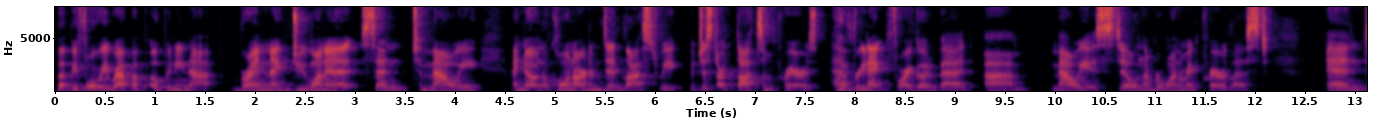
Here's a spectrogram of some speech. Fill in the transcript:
But before we wrap up opening up, Bryan and I do want to send to Maui. I know Nicole and Artem did last week, but just our thoughts and prayers. Every night before I go to bed, um, Maui is still number one on my prayer list. And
